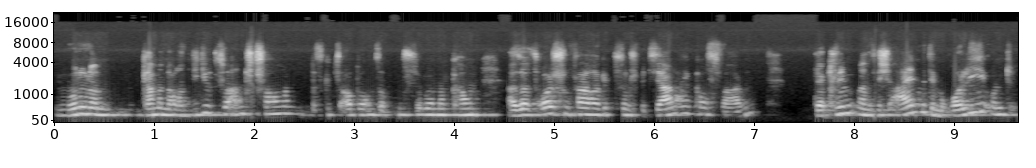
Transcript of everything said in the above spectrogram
Im Grunde genommen kann man da auch ein Video zu anschauen. Das gibt es auch bei uns auf Instagram-Account. Also als Rollstuhlfahrer gibt es so einen Spezialeinkaufswagen. Da klingt man sich ein mit dem Rolli und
